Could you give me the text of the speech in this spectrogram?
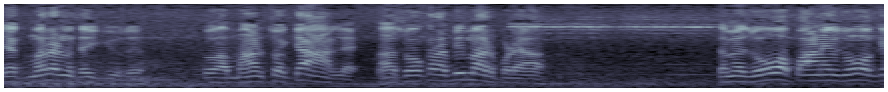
એક મરણ થઈ ગયું છે. તો આ માણસો ક્યાં હાલે? આ છોકરા બીમાર પડે આ તમે જોવો પાણી જોવો કે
